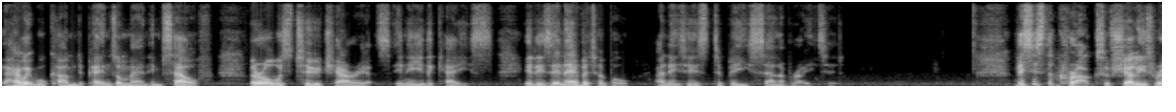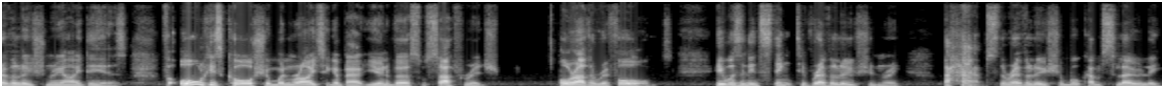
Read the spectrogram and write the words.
how it will come depends on man himself. There are always two chariots in either case. It is inevitable and it is to be celebrated. This is the crux of Shelley's revolutionary ideas. For all his caution when writing about universal suffrage or other reforms, he was an instinctive revolutionary Perhaps the revolution will come slowly,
